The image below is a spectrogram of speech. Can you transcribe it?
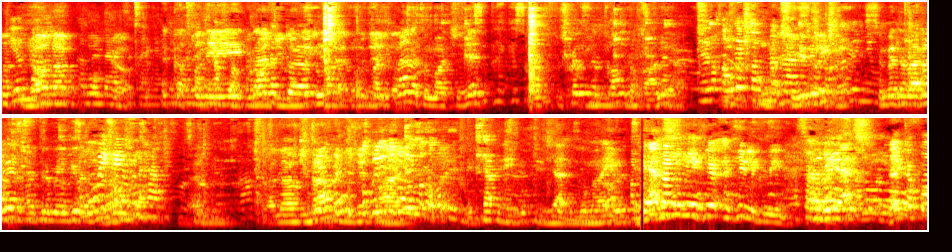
Dus heel krijgen. Nou, daar heb ik ik had van die kleine, van die kleine tomaatjes, hè. Met verschillende planten van, hè. Pero kasi pag nag En met de variërs zit er een keer En nou, die muizen die zitten Ik zag niet, niet, ja, doe maar even. Ja, dan een een gele green. Nee, kapot.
